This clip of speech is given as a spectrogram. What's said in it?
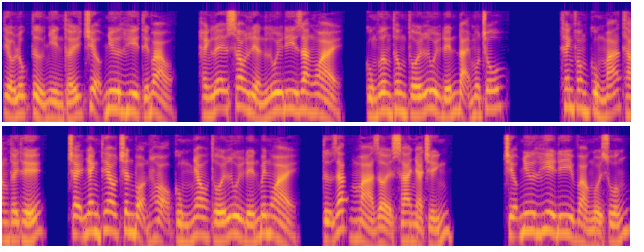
Tiểu lục tử nhìn thấy Triệu Như Hi tiến vào, hành lễ sau liền lui đi ra ngoài, cùng vương thông thối lui đến đại môn chỗ. Thanh phong cùng mã thăng thấy thế, chạy nhanh theo chân bọn họ cùng nhau thối lui đến bên ngoài, tự giác mà rời xa nhà chính. Triệu Như Hi đi vào ngồi xuống,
